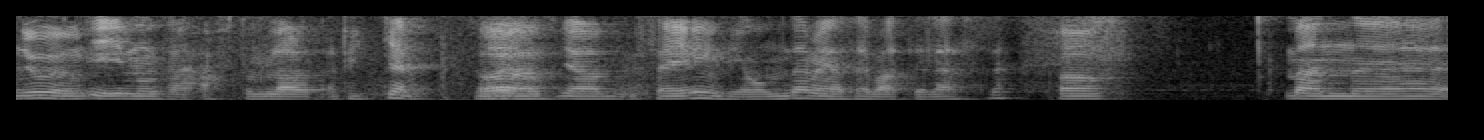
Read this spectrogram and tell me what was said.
Jo, jo. i någon sån här Aftonbladet-artikel. Så Ja, ja. jag, jag säger ingenting om det, men jag säger bara att jag läste det. Ja. Men eh,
